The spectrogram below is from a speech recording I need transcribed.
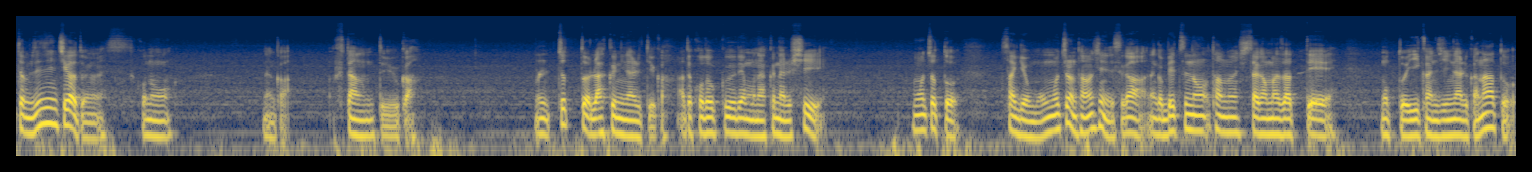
多分全然違うと思います。このなんか負担というか。ちょっと楽になるっていうかあと孤独でもなくなるしもうちょっと作業ももちろん楽しいんですがなんか別の楽しさが混ざってもっといい感じになるかなと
